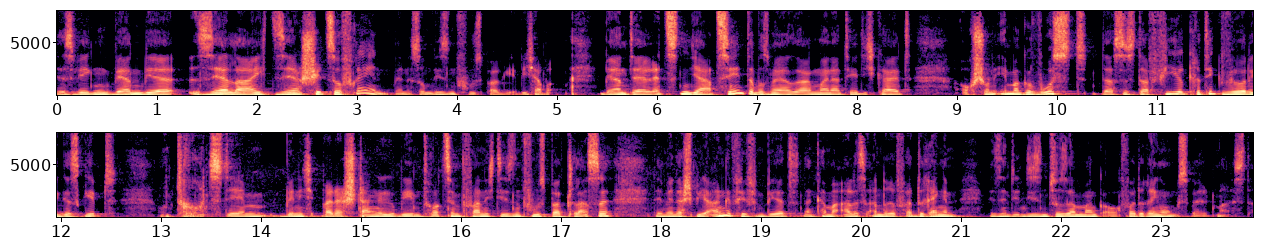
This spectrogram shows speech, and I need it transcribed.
Deswegen werden wir sehr leicht sehr schizophren, wenn es um diesen Fußball geht. Ich habe während der letzten Jahrzehnte, muss man ja sagen, meiner Tätigkeit auch schon immer gewusst, dass es da viel Kritikwürdiges gibt. Und trotzdem bin ich bei der Stange geblieben. Trotzdem fand ich diesen Fußball klasse. Denn wenn das Spiel angepfiffen wird, dann kann man alles andere verdrängen. Wir sind in diesem Zusammenhang auch Verdrängungsweltmeister.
